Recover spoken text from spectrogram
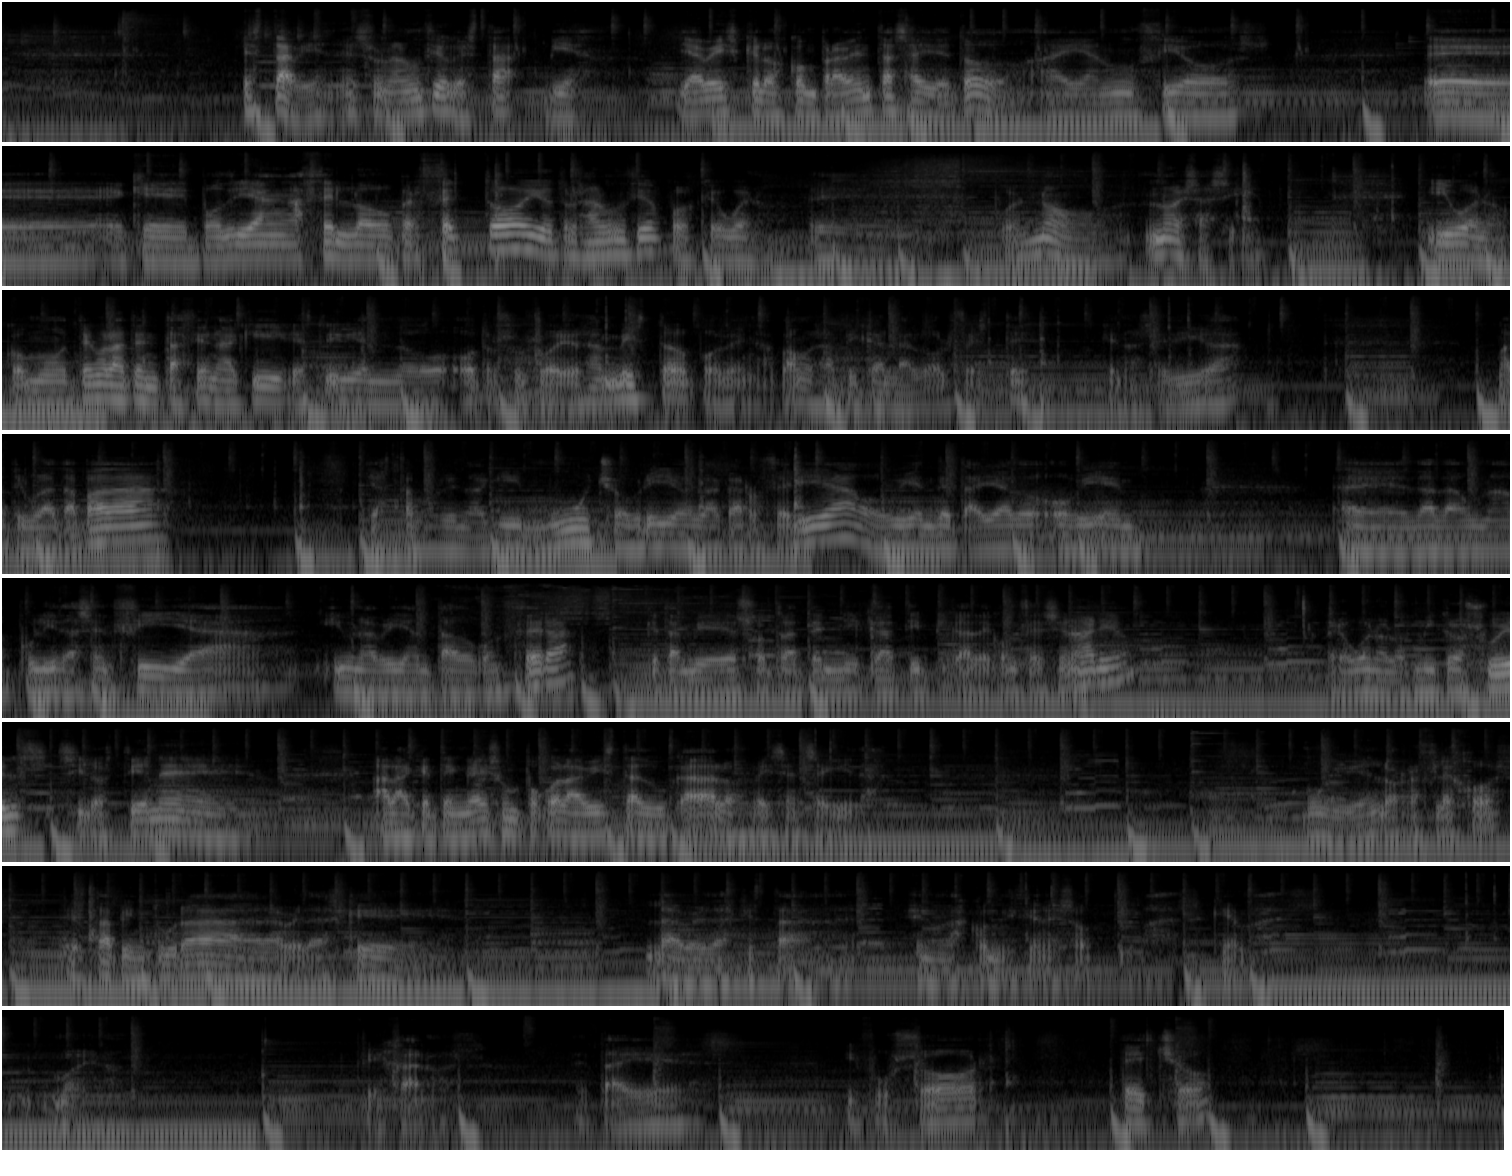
está bien, es un anuncio que está bien. Ya veis que los compraventas hay de todo. Hay anuncios eh, que podrían hacerlo perfecto y otros anuncios pues que bueno, eh, pues no, no es así. Y bueno, como tengo la tentación aquí, que estoy viendo otros usuarios han visto, pues venga, vamos a picarle al Golf este, que no se diga. Matrícula tapada. Ya estamos viendo aquí mucho brillo en la carrocería, o bien detallado, o bien eh, dada una pulida sencilla y un abrillantado con cera, que también es otra técnica típica de concesionario. Pero bueno, los micro swills, si los tiene a la que tengáis un poco la vista educada, los veis enseguida muy bien los reflejos. Esta pintura la verdad es que la verdad es que está en unas condiciones óptimas. ¿Qué más? Bueno, fijaros, detalles, difusor, techo,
